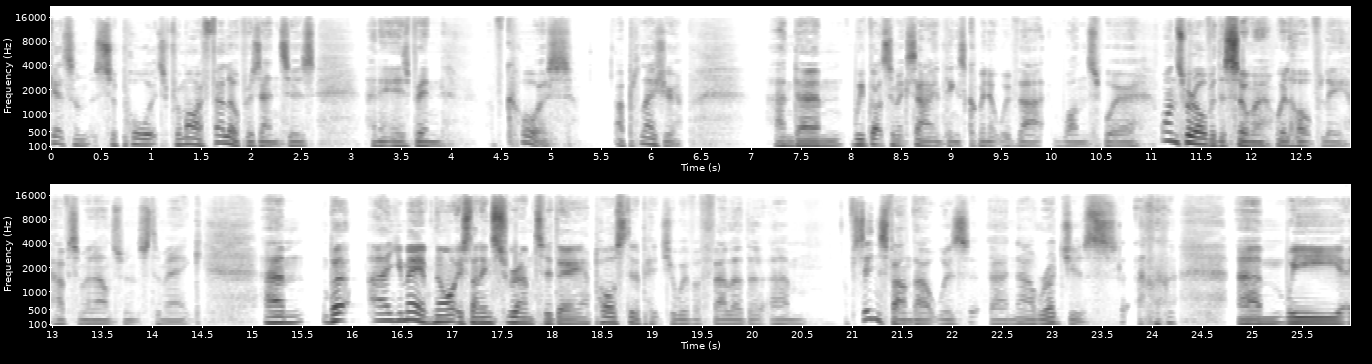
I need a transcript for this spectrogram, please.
get some support from our fellow presenters. And it has been, of course, a pleasure. And um, we've got some exciting things coming up with that once we're once we're over the summer. We'll hopefully have some announcements to make. Um, but uh, you may have noticed on Instagram today, I posted a picture with a fella that um, I've since found out was uh, Nile Rodgers. um, we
